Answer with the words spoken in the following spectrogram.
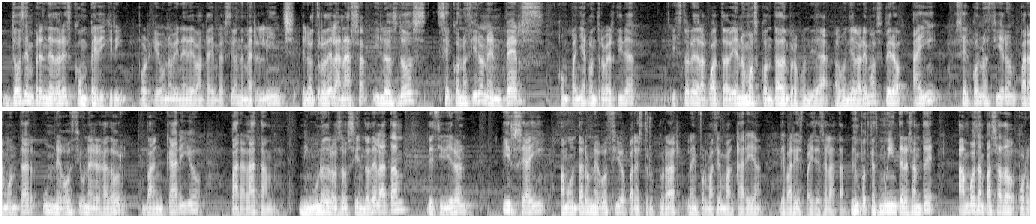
dos emprendedores con pedigree, porque uno viene de banca de inversión, de Merrill Lynch, el otro de la NASA, y los dos se conocieron en Verse, compañía controvertida, historia de la cual todavía no hemos contado en profundidad, algún día lo haremos, pero ahí se conocieron para montar un negocio, un agregador bancario para LATAM. Ninguno de los dos siendo de LATAM, decidieron irse ahí a montar un negocio para estructurar la información bancaria de varios países de LATAM. Es un podcast muy interesante. Ambos han pasado por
